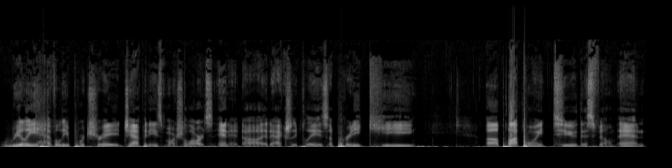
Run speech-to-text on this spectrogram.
really heavily portrayed Japanese martial arts in it. Uh, it actually plays a pretty key uh, plot point to this film. And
